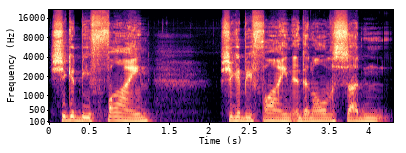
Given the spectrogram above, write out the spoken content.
She could be fine, she could be fine, and then all of a sudden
